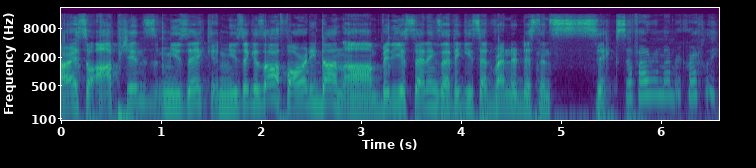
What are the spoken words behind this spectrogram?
All right, so options, music. Music is off, already done. Um, video settings, I think he said render distance 6, if I remember correctly.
